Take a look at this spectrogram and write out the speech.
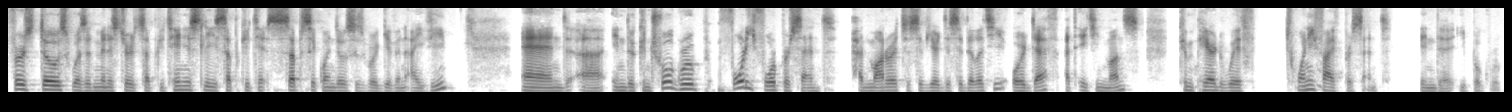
first dose was administered subcutaneously, subsequent doses were given IV. And uh, in the control group, 44% had moderate to severe disability or death at 18 months, compared with 25% in the EPO group.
